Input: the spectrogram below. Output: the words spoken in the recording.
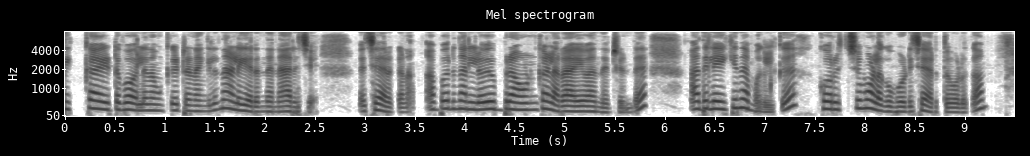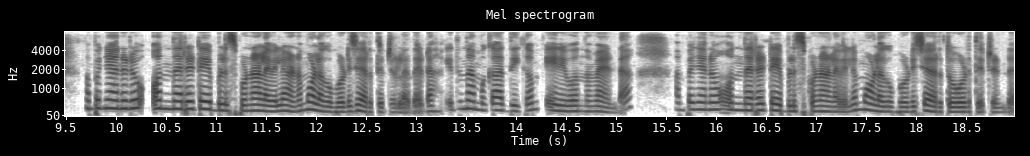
തിക്കായിട്ട് പോലെ നമുക്ക് കിട്ടണമെങ്കിൽ നാളികേരം തന്നെ അരച്ച് ചേർക്കണം. അപ്പോൾ ഒരു നല്ലൊരു ബ്രൗൺ കളറായി വന്നിട്ടുണ്ട്. അതിലേക്ക് നമ്മൾക്ക് കുറച്ച് മുളക് പൊടി ചേർത്ത് കൊടുക്കാം. അപ്പോൾ ഞാനൊരു ഒന്നര ടേബിൾ സ്പൂൺ അളവിലാണ് മുളക് പൊടി ചേർത്തിട്ടുള്ളത് കേട്ടോ. ഇത് നമുക്ക് അധികം എരിവൊന്നും വേണ്ട. അപ്പോൾ ഞാൻ ഒന്നര ടേബിൾ സ്പൂൺ അളവിൽ മുളക് പൊടി ചേർത്ത് കൊടുത്തിട്ടുണ്ട്.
